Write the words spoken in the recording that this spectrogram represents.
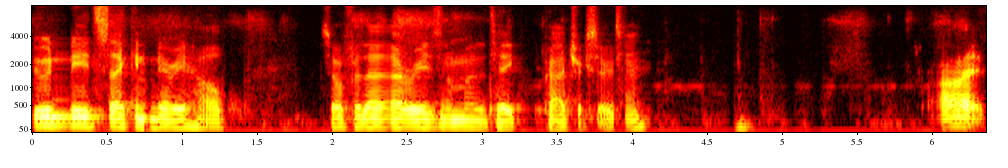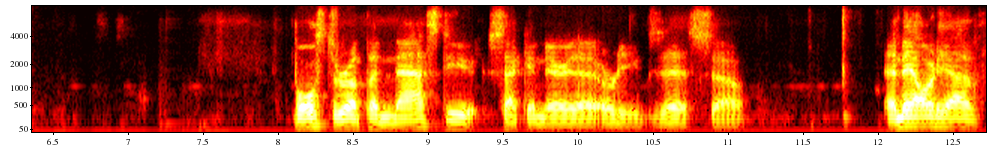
do need secondary help. So for that reason, I'm going to take Patrick Surtain. All right. Bolster up a nasty secondary that already exists. So, and they already have.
